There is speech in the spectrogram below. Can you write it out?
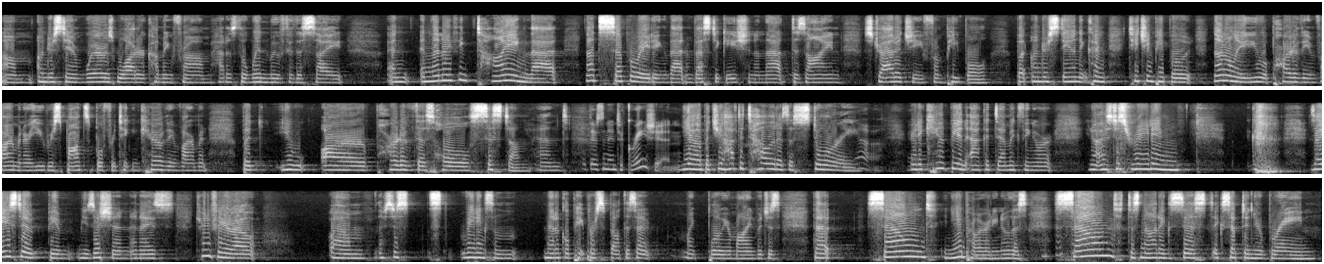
um, understand where is water coming from, how does the wind move through the site, and, and then I think tying that, not separating that investigation and that design strategy from people, but understanding, kind of teaching people, not only are you a part of the environment, are you responsible for taking care of the environment, but you are part of this whole system. And But there's an integration. yeah, but you have to tell it as a story. Yeah. Right, it can't be an academic thing, or, you know, I was just reading, because I used to be a musician, and I was trying to figure out, um, I was just reading some medical papers about this that might blow your mind, which is that sound, and you probably already know this, sound does not exist except in your brain.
